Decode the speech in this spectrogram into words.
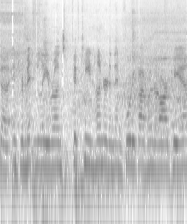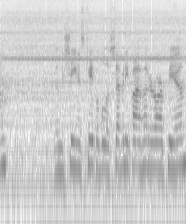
uh, intermittently runs 1500 and then 4500 RPM. The machine is capable of 7500 RPM.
